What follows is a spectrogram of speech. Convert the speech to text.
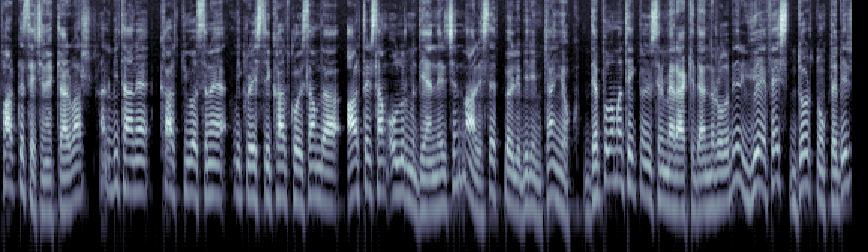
farklı seçenekler var. Hani bir tane kart yuvasına microSD kart koysam da artırsam olur mu diyenler için maalesef böyle bir imkan yok. Depolama teknolojisini merak edenler olabilir. UFS 4.1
